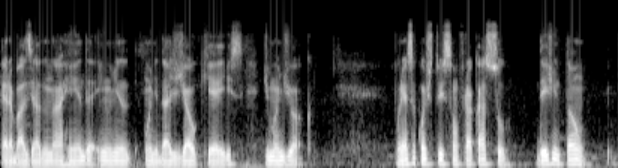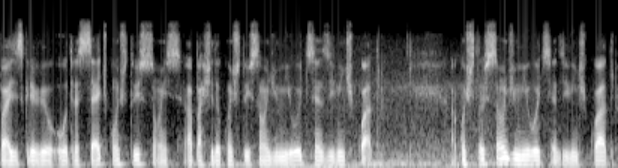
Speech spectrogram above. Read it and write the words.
era baseado na renda em unidade de alqueires de mandioca. Porém, essa Constituição fracassou. Desde então, o país escreveu outras sete constituições a partir da Constituição de 1824. A Constituição de 1824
